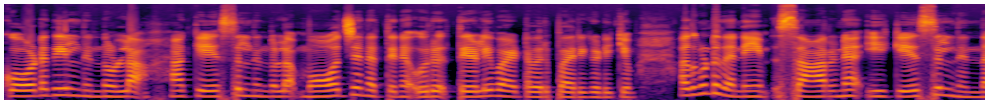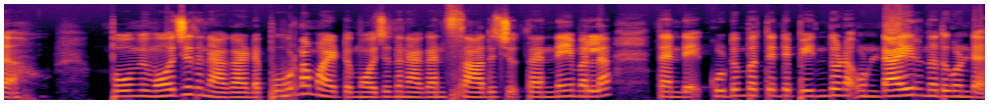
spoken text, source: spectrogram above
കോടതിയിൽ നിന്നുള്ള ആ കേസിൽ നിന്നുള്ള മോചനത്തിന് ഒരു തെളിവായിട്ട് അവർ പരിഗണിക്കും. അതുകൊണ്ട് തന്നെയും സാറിന് ഈ കേസിൽ നിന്ന് മോചിതനാകാണ്ട് പൂർണമായിട്ട് മോചിതനാകാൻ സാധിച്ചു. തന്നെയുമല്ല തന്റെ കുടുംബത്തിന്റെ പിന്തുണ ഉണ്ടായിരുന്നതുകൊണ്ട്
